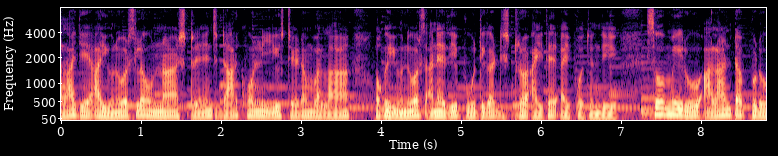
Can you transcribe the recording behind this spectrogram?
అలాగే ఆ యూనివర్స్లో ఉన్న స్ట్రేంజ్ డార్క్ హోల్ని యూజ్ చేయడం వల్ల ఒక యూనివర్స్ అనేది పూర్తిగా డిస్ట్రాయ్ అయితే అయిపోతుంది. సో మీరు అలాంటప్పుడు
